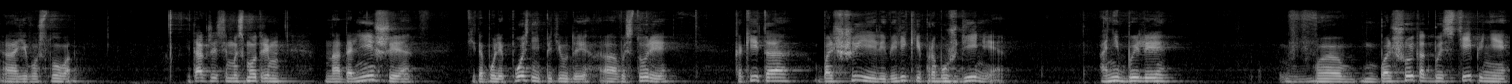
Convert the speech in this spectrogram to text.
а, Его Слово. И также, если мы смотрим на дальнейшие, какие-то более поздние периоды а, в истории, какие-то большие или великие пробуждения, они были в большой как бы степени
